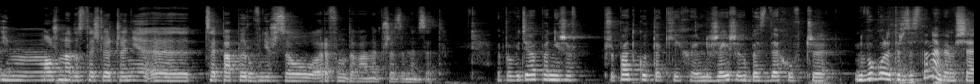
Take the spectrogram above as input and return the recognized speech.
i można dostać leczenie. CPAPy również są refundowane przez NFZ. Powiedziała Pani, że w przypadku takich lżejszych bezdechów, czy no w ogóle też zastanawiam się,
